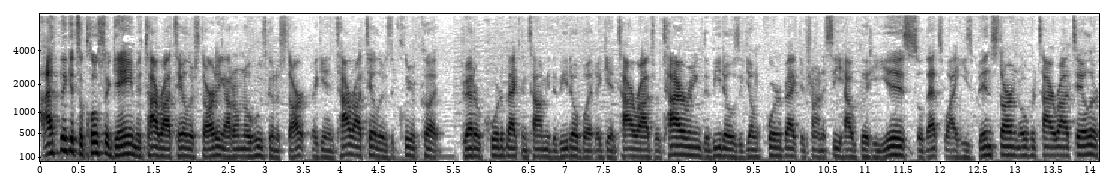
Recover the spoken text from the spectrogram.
I think it's a closer game if Tyrod Taylor's starting. I don't know who's going to start. Again, Tyrod Taylor is a clear cut better quarterback than Tommy DeVito, but again, Tyrod's retiring. DeVito is a young quarterback. They're trying to see how good he is, so that's why he's been starting over Tyrod Taylor.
